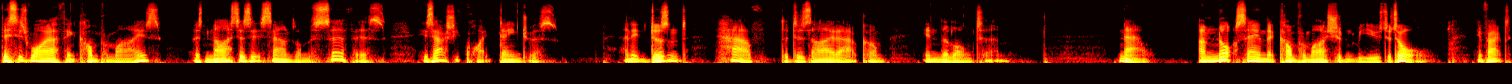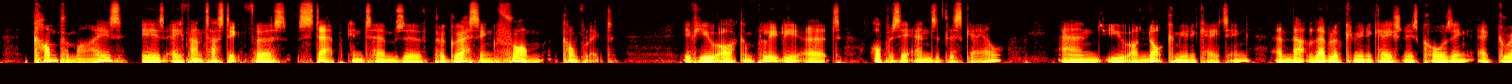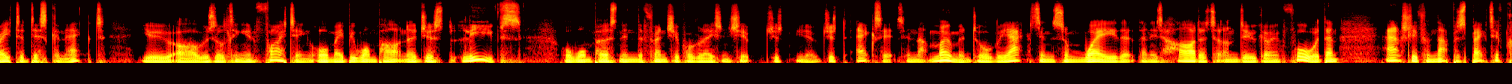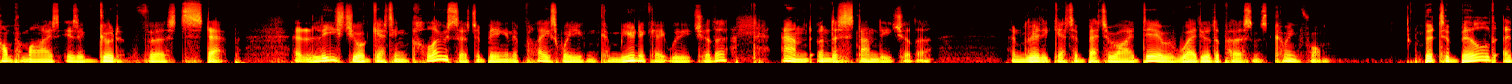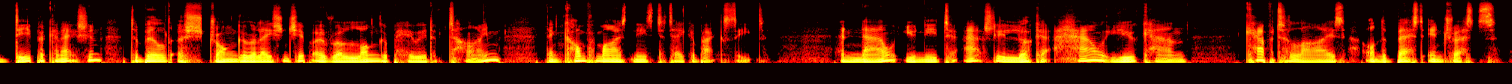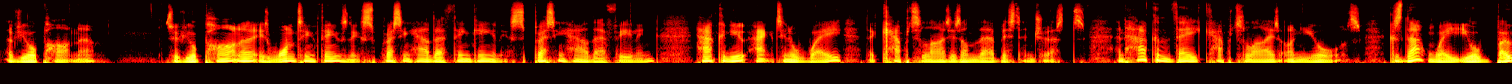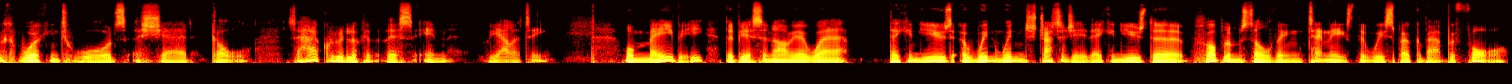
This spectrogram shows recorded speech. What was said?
This is why I think compromise, as nice as it sounds on the surface, is actually quite dangerous and it doesn't have the desired outcome in the long term. Now, I'm not saying that compromise shouldn't be used at all. In fact, compromise is a fantastic first step in terms of progressing from conflict. If you are completely at opposite ends of the scale and you are not communicating, and that level of communication is causing a greater disconnect, you are resulting in fighting, or maybe one partner just leaves, or one person in the friendship or relationship just you know just exits in that moment or reacts in some way that then is harder to undo going forward, then actually from that perspective, compromise is a good first step. At least you're getting closer to being in a place where you can communicate with each other and understand each other and really get a better idea of where the other person's coming from. But to build a deeper connection, to build a stronger relationship over a longer period of time, then compromise needs to take a back seat. And now you need to actually look at how you can capitalize on the best interests of your partner. So, if your partner is wanting things and expressing how they're thinking and expressing how they're feeling, how can you act in a way that capitalizes on their best interests? And how can they capitalize on yours? Because that way you're both working towards a shared goal. So, how could we look at this in reality? Well, maybe there'd be a scenario where they can use a win win strategy. They can use the problem solving techniques that we spoke about before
